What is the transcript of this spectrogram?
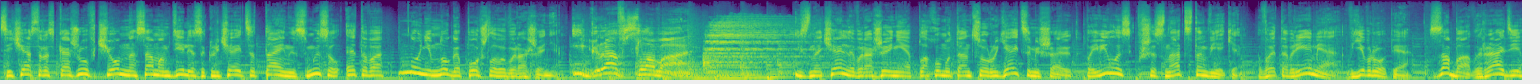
Сейчас расскажу, в чем на самом деле заключается тайный смысл этого, ну, немного пошлого выражения. Игра в слова. Изначально выражение «плохому танцору яйца мешают» появилось в 16 веке. В это время в Европе забавы ради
